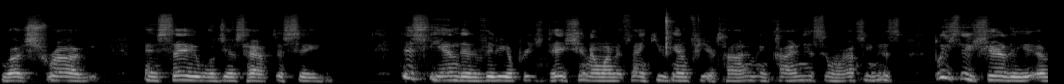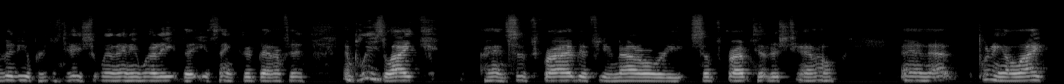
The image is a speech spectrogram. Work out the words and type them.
was shrug and say, we'll just have to see. This is the end of the video presentation. I want to thank you again for your time and kindness in watching this. Please do share the uh, video presentation with anybody that you think could benefit. And please like and subscribe if you're not already subscribed to this channel. And uh, putting a like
